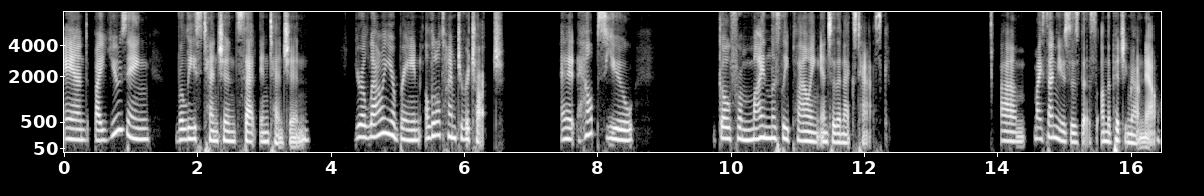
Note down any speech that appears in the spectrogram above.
And by using release tension, set intention, you're allowing your brain a little time to recharge. And it helps you go from mindlessly plowing into the next task. Um, my son uses this on the pitching mound now.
